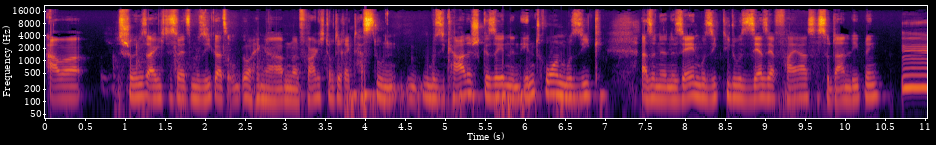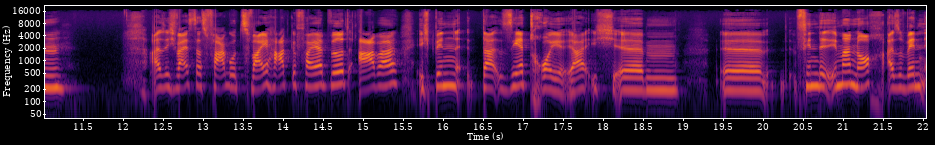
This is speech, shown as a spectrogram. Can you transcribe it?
Aber schön ist eigentlich, dass wir jetzt Musik als Überhänger haben. Dann frage ich doch direkt, hast du ein, musikalisch gesehen ein Intro und Musik, also eine, eine Serienmusik, die du sehr, sehr feierst? Hast du da einen Liebling? Also ich weiß, dass Fargo 2 hart gefeiert wird, aber ich bin da sehr treu, ja. Ich ähm, äh, finde immer noch, also wenn,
